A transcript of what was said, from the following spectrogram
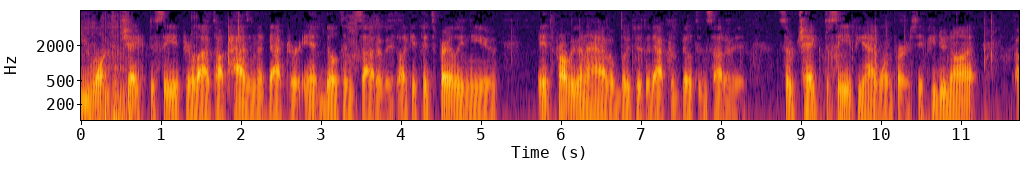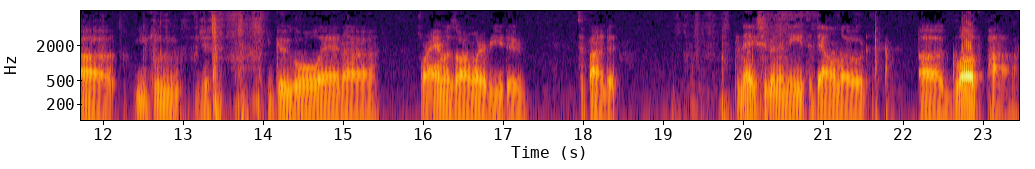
you want to check to see if your laptop has an adapter in, built inside of it. Like if it's fairly new, it's probably going to have a Bluetooth adapter built inside of it. So check to see if you have one first. If you do not, uh, you can just Google and uh, or Amazon, whatever you do, to find it. Next, you're going to need to download uh, GlovePIE.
